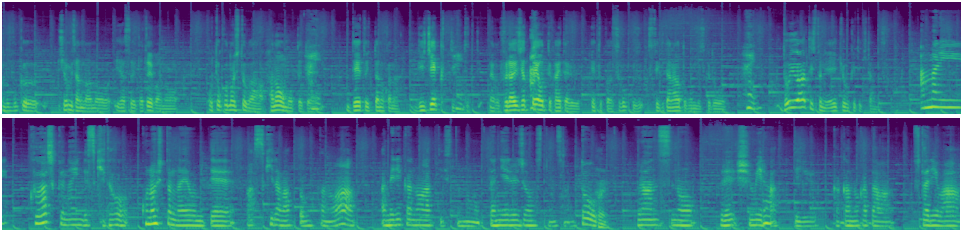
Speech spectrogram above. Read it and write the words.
あの僕塩見さんのあのイラストで例えばあの男の人が花を持ってて、はい。デート行ったのかな rejected って、なんか振られちゃったよって書いてある絵とかすごく素敵だなと思うんですけどはい。どういうアーティストに影響を受けてきたんですか？あんまり詳しくないんですけどこの人の絵を見てあ好きだなと思ったのはアメリカのアーティストのダニエル・ジョンストンさんと、はい。フランスのフレッシュ・ミラーっていう画家の方は2人は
